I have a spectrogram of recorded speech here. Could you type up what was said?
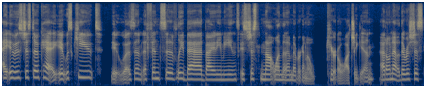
I, it was just okay. It was cute. It wasn't offensively bad by any means. It's just not one that I'm ever gonna care to watch again. I don't know. There was just,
